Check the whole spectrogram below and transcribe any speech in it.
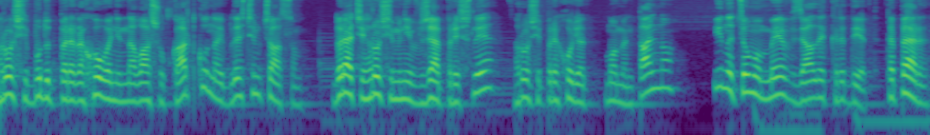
Гроші будуть перераховані на вашу картку найближчим часом. До речі, гроші мені вже прийшли, гроші приходять моментально, і на цьому ми взяли кредит. Тепер,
